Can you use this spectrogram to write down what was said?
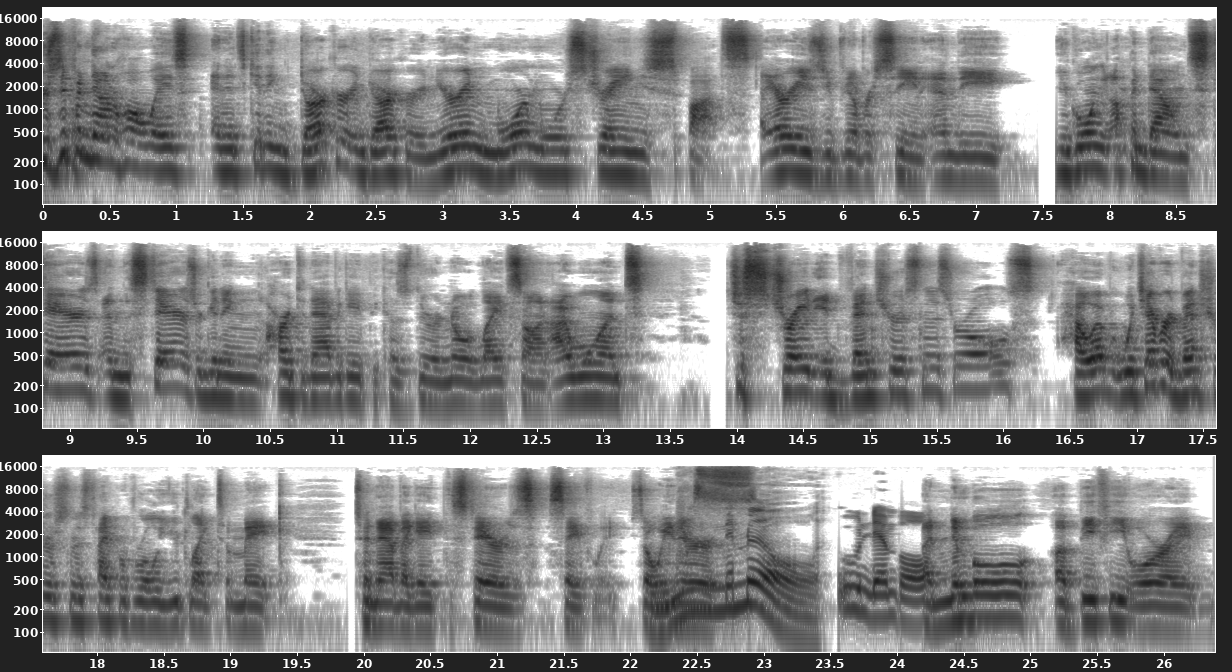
You're zipping down hallways and it's getting darker and darker and you're in more and more strange spots, areas you've never seen and the you're going up and down stairs and the stairs are getting hard to navigate because there are no lights on. I want just straight adventurousness rolls. However, whichever adventurousness type of roll you'd like to make to navigate the stairs safely. So either Nimble. Ooh, nimble. a nimble, a beefy, or a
